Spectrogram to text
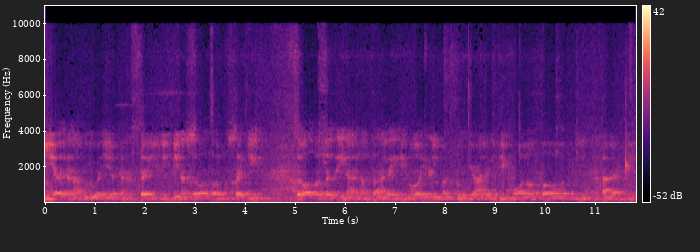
إياك نعبد وإياك نستعين. اهدنا الصراط المستقيم. صراط الذين أنعمت عليهم غير المغضوب عليهم ولا الضالين. آمين.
